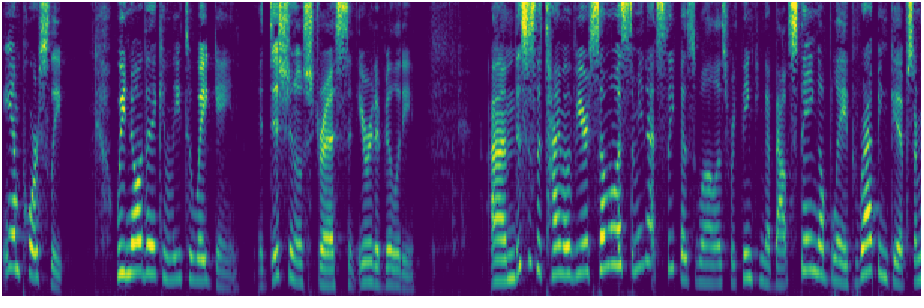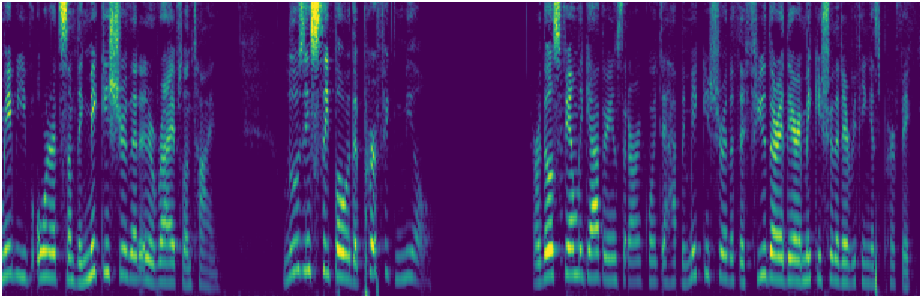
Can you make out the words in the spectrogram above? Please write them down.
and poor sleep. We know that it can lead to weight gain, additional stress, and irritability. Um, this is the time of year some of us may not sleep as well as we're thinking about staying up late, wrapping gifts, or maybe you've ordered something, making sure that it arrives on time. Losing sleep over the perfect meal, or those family gatherings that aren't going to happen, making sure that the few that are there making sure that everything is perfect.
